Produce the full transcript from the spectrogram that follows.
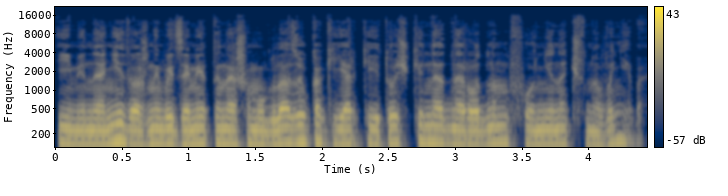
Именно они должны быть заметны нашему глазу как яркие точки на однородном фоне ночного неба.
